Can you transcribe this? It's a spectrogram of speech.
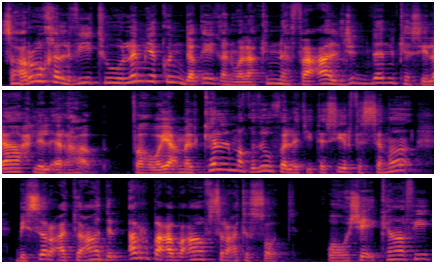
صاروخ الفيتو لم يكن دقيقا ولكنه فعال جدا كسلاح للإرهاب فهو يعمل كالمقذوفة التي تسير في السماء بسرعة تعادل أربع أضعاف سرعة الصوت وهو شيء كافي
